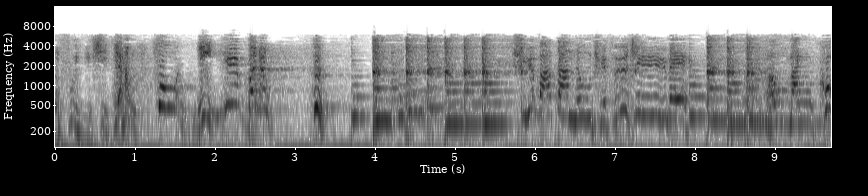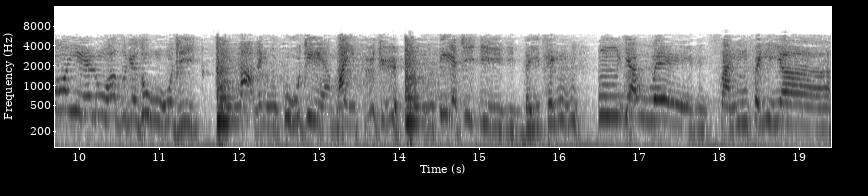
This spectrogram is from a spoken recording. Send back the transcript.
我负一些也能做你不能，哼。去把大奴去扶去呗，后门可以落日的弱鸡，大人过节没扶去，爹鸡得称要为三飞呀！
